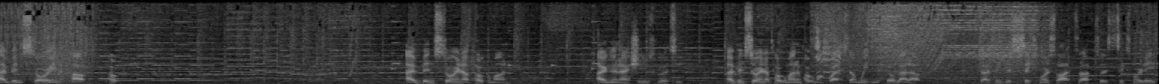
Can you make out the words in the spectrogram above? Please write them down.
I've been storing up I've been storing up Pokemon. I'm gonna actually use Glitzy. I've been storing up Pokemon and Pokemon Quest, so I'm waiting to fill that up. So I think there's six more slots left, so it's six more days.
